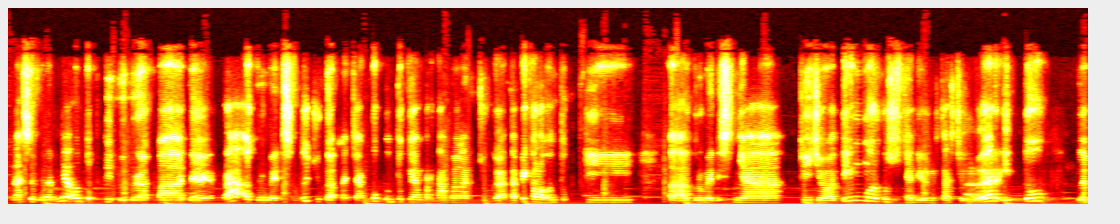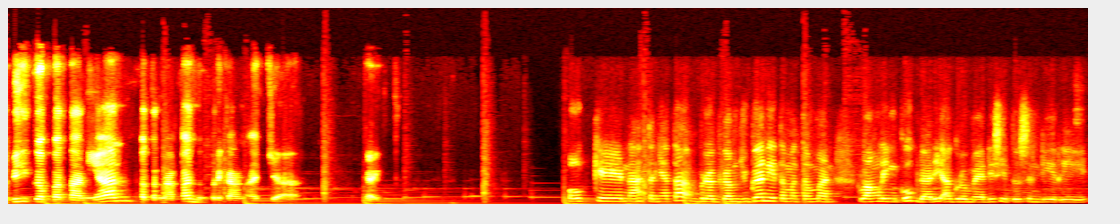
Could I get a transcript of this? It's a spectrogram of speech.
Nah sebenarnya untuk di beberapa daerah agromedis itu juga mencakup untuk yang pertambangan juga. Tapi kalau untuk di uh, agromedisnya di Jawa Timur khususnya di Universitas Jember itu lebih ke pertanian, peternakan dan perikanan aja. Kayak gitu. Oke, nah ternyata beragam juga nih teman-teman ruang lingkup dari agromedis itu sendiri.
